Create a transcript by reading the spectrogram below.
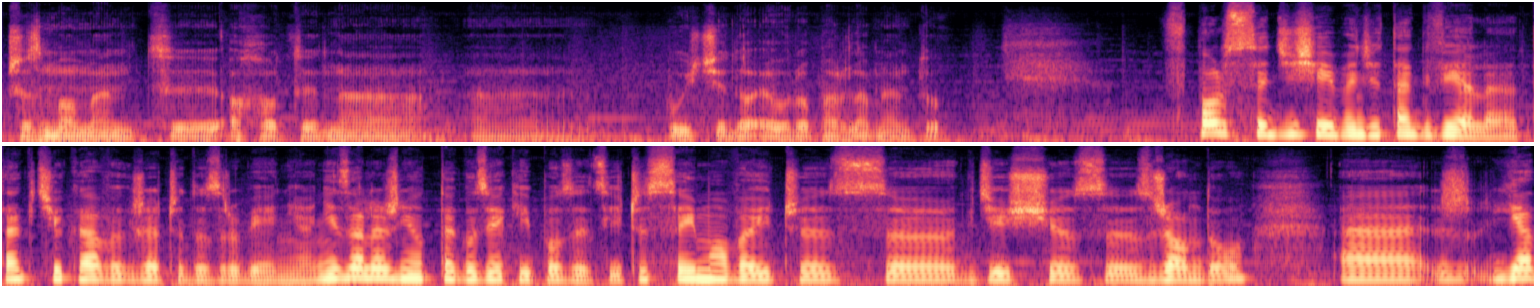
przez moment ochoty na pójście do Europarlamentu? W Polsce dzisiaj będzie tak wiele, tak ciekawych rzeczy do zrobienia, niezależnie od tego z jakiej pozycji, czy z sejmowej, czy z, e, gdzieś z, z rządu. E, ja,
